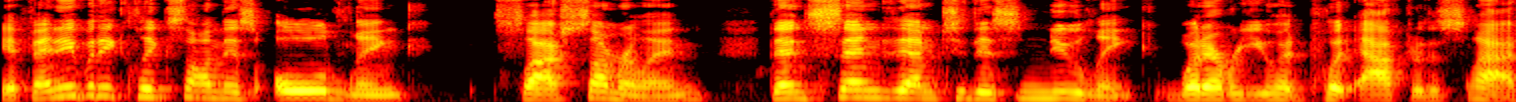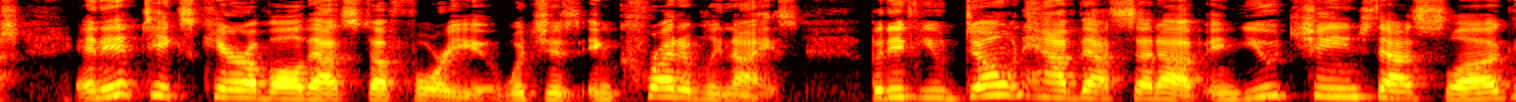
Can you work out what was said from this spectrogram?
if anybody clicks on this old link slash Summerlin, then send them to this new link, whatever you had put after the slash. And it takes care of all that stuff for you, which is incredibly nice. But if you don't have that set up and you change that slug,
